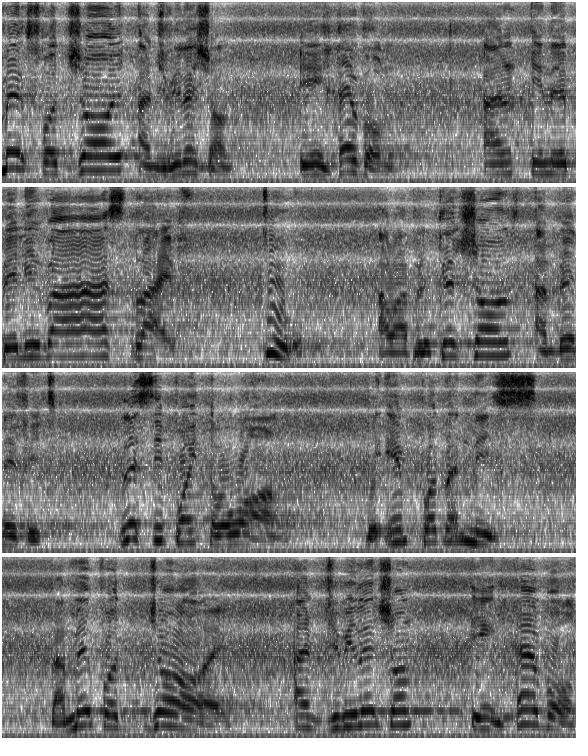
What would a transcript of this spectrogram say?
makes for joy and jubilation in heaven and in a believer's life. Two, our applications and benefits. Let's see point number one. The important needs that make for joy and jubilation in heaven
